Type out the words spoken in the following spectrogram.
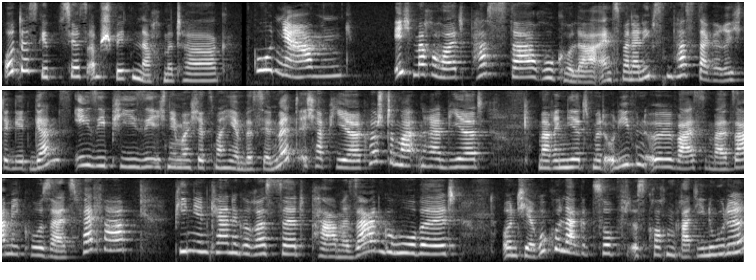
Und das gibt's jetzt am späten Nachmittag. Guten Abend. Ich mache heute Pasta Rucola. Eins meiner liebsten Pasta-Gerichte geht ganz easy peasy. Ich nehme euch jetzt mal hier ein bisschen mit. Ich habe hier Kirschtomaten halbiert mariniert mit Olivenöl, weißem Balsamico, Salz, Pfeffer, Pinienkerne geröstet, Parmesan gehobelt und hier Rucola gezupft. Es kochen gerade die Nudeln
